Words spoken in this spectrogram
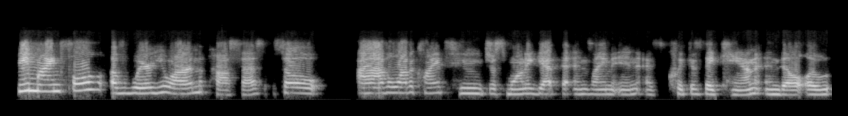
be mindful of where you are in the process. So I have a lot of clients who just want to get the enzyme in as quick as they can, and they'll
